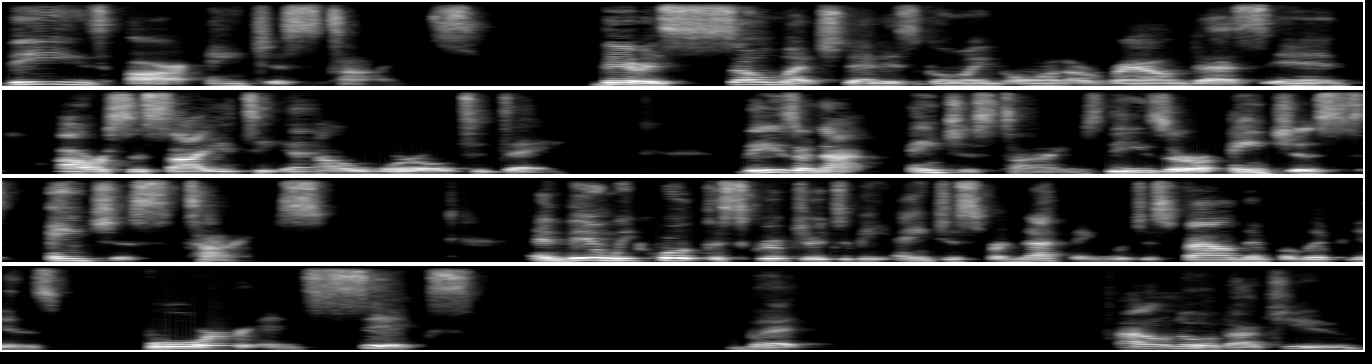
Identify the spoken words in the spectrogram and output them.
these are anxious times. There is so much that is going on around us in our society and our world today. These are not anxious times, these are anxious, anxious times. And then we quote the scripture to be anxious for nothing, which is found in Philippians 4 and 6. But I don't know about you.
